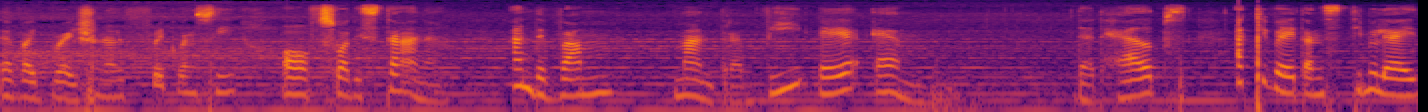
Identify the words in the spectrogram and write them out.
the vibrational frequency of Swadhisthana, and the VAM mantra VAM that helps activate and stimulate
